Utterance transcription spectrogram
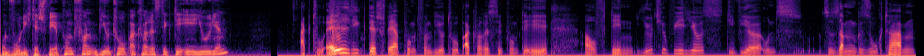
Und wo liegt der Schwerpunkt von biotopaquaristik.de, Julian? Aktuell liegt der Schwerpunkt von biotopaquaristik.de auf den YouTube-Videos, die wir uns zusammengesucht haben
